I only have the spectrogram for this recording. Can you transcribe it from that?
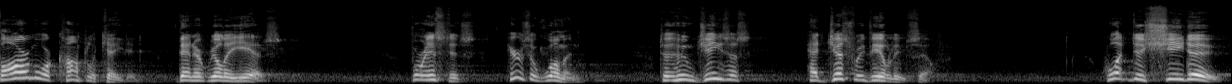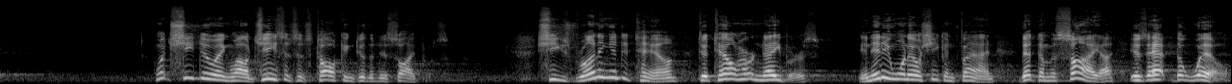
far more complicated than it really is. For instance, here's a woman to whom Jesus had just revealed himself. What does she do? What's she doing while Jesus is talking to the disciples? She's running into town to tell her neighbors and anyone else she can find that the Messiah is at the well.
